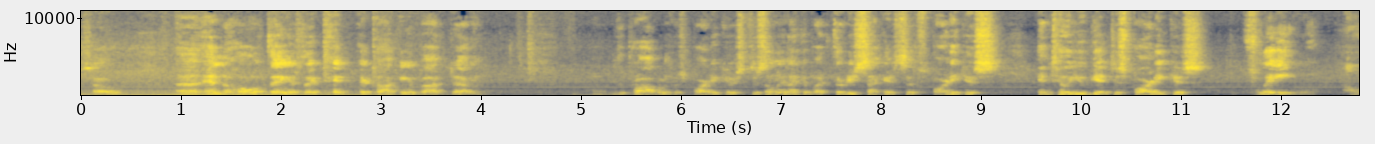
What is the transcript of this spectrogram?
So, uh, and the whole thing is like they're talking about um, the problem with Spartacus. There's only like about 30 seconds of Spartacus until you get to Spartacus fleeing. Oh,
